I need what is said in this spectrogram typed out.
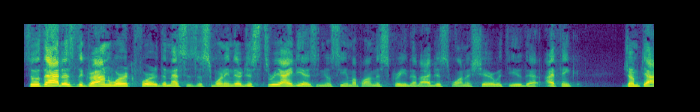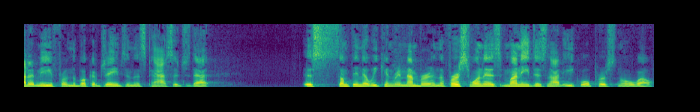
So, that is the groundwork for the message this morning. There are just three ideas, and you'll see them up on the screen that I just want to share with you that I think jumped out at me from the book of James in this passage that is something that we can remember. And the first one is money does not equal personal wealth.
